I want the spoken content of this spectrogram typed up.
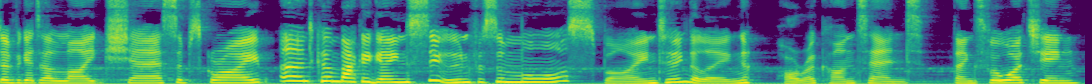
Don't forget to like, share, subscribe, and come back again soon for some more spine tingling horror content. Thanks for watching.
